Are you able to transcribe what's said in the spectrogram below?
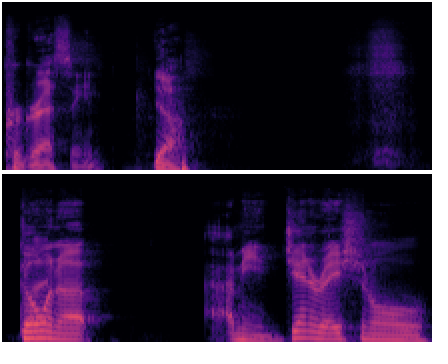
progressing. Yeah. Going up, I mean, generational.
